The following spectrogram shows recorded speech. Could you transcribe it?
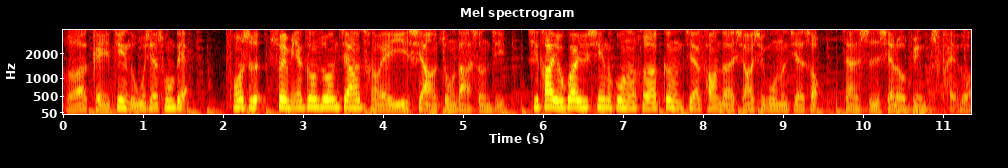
和改进的无线充电，同时睡眠跟踪将成为一项重大升级。其他有关于新的功能和更健康的详细功能介绍，暂时泄露并不是太多。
